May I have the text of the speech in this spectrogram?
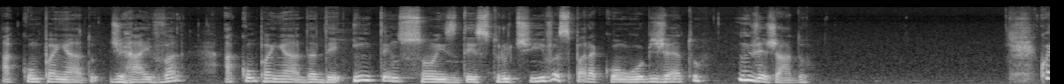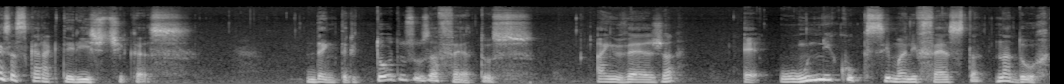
acompanhado de raiva, acompanhada de intenções destrutivas para com o objeto invejado. Quais as características dentre todos os afetos a inveja é o único que se manifesta na dor.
